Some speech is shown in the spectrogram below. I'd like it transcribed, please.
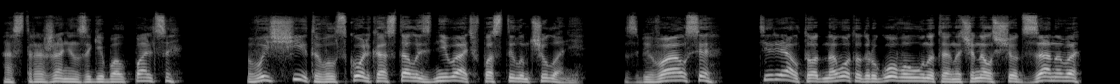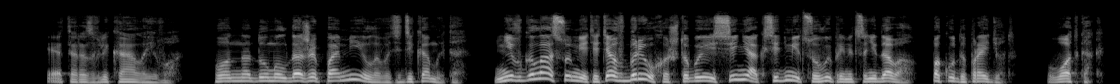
Острожанин загибал пальцы, высчитывал, сколько осталось дневать в постылом чулане. Сбивался, терял то одного, то другого унота, начинал счет заново, это развлекало его. Он надумал даже помиловать дикомыта. Не в глаз уметить, а в брюхо, чтобы синяк седмицу выпрямиться не давал, покуда пройдет. Вот как.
